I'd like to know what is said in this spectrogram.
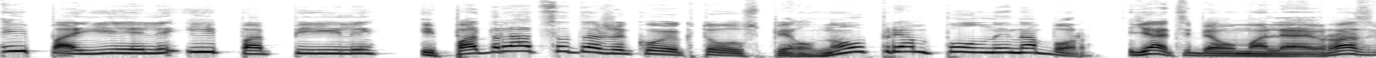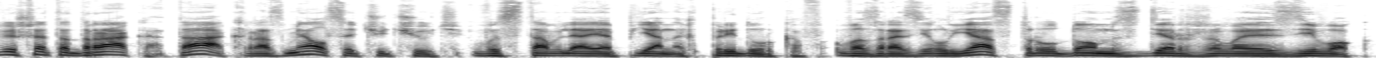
И поели, и попили, и подраться даже кое-кто успел. Ну, прям полный набор. Я тебя умоляю, разве ж это драка? Так, размялся чуть-чуть, выставляя пьяных придурков, возразил я, с трудом сдерживая зевок.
